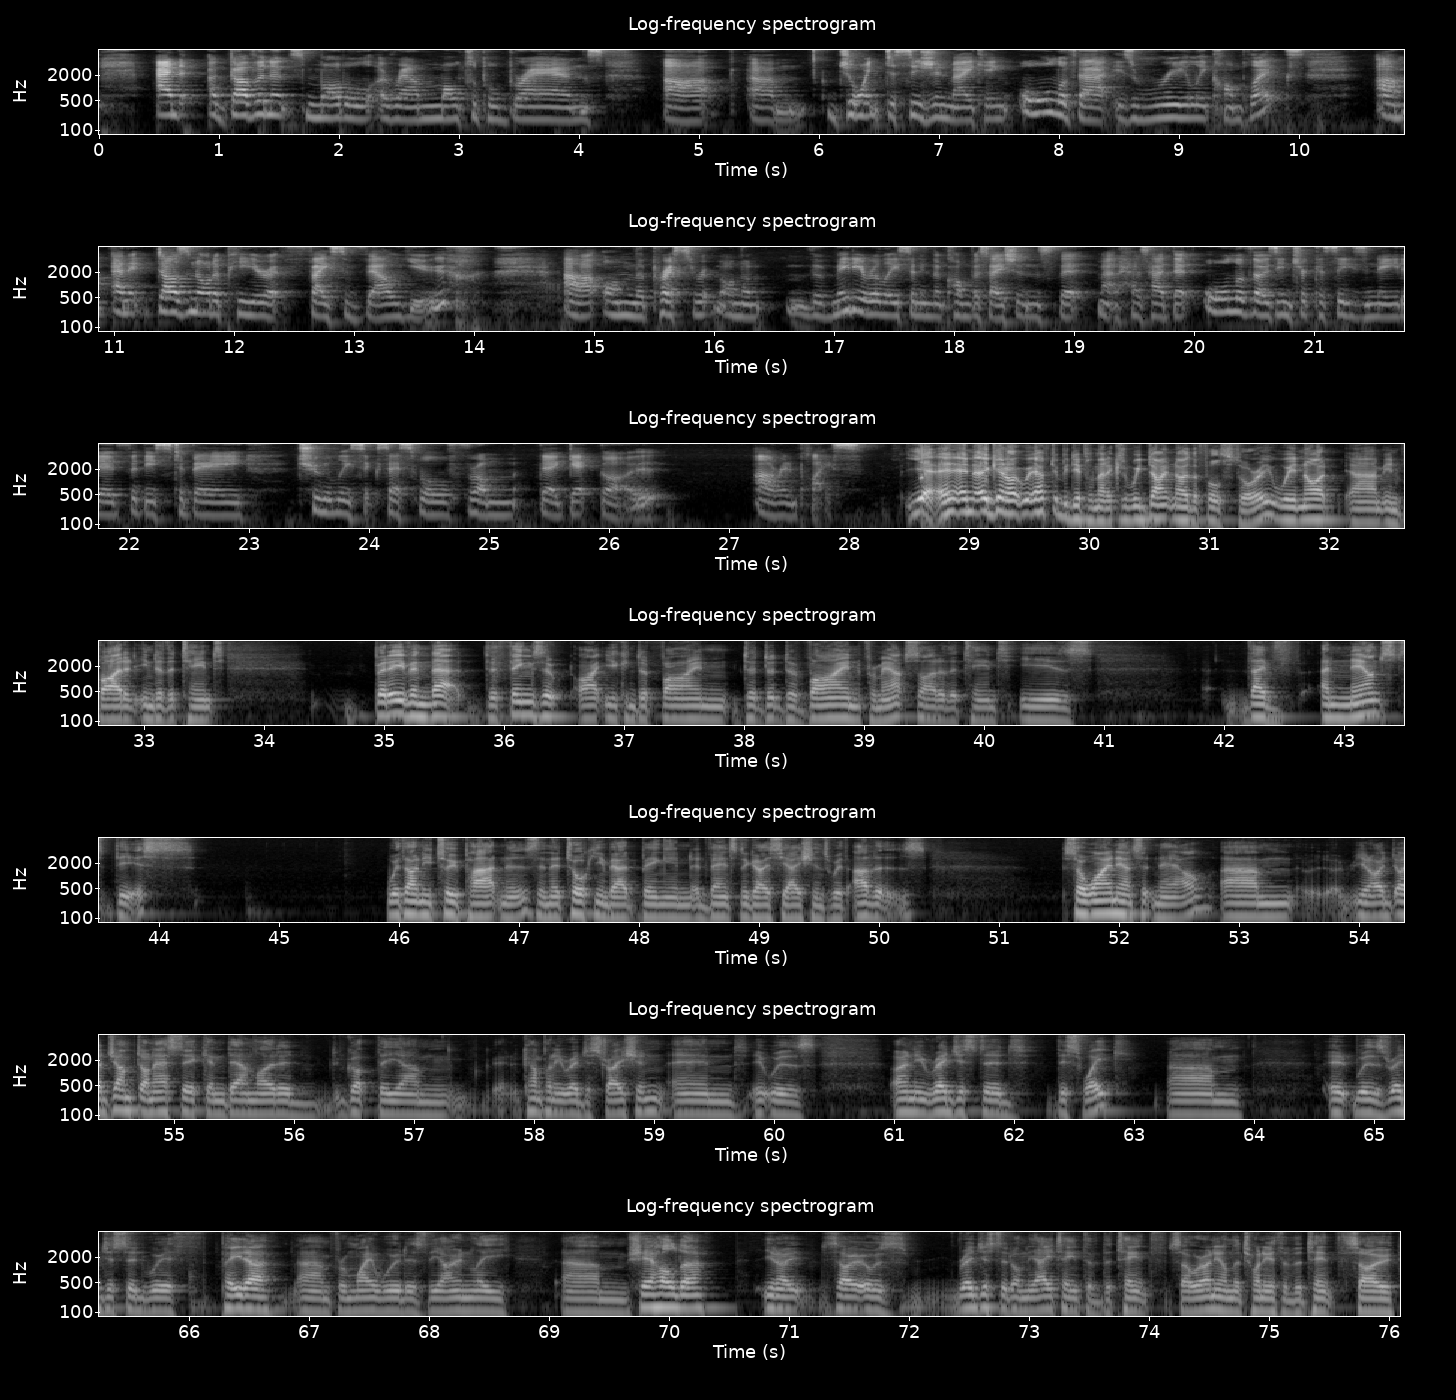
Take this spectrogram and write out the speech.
And a governance model around multiple brands uh, um, joint decision making all of that is really complex um, and it does not appear at face value uh, on the press on the the media release and in the conversations that Matt has had that all of those intricacies needed for this to be truly successful from the get go are in place. Yeah, and, and, again, we have to be diplomatic because we don't know the full story. We're not um, invited into the tent. But even that, the things that I, you can define, d- d- divine from outside of the tent is they've announced this with only two partners and they're talking about being in advanced negotiations with others. So why announce it now? Um, you know, I, I, jumped on ASIC and downloaded, got the um, company registration, and it was only registered this week. Um, it was registered with Peter um, from Wayward as the only um, shareholder you know, so it was registered on the 18th of the 10th. So we're only on the 20th of the 10th. So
